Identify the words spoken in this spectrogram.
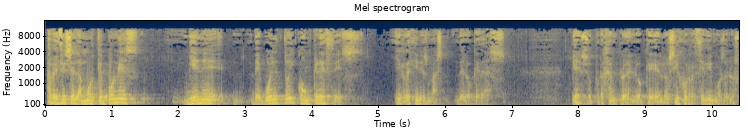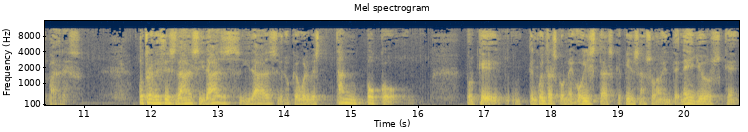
A veces el amor que pones viene devuelto y con creces y recibes más de lo que das. Pienso, por ejemplo, en lo que los hijos recibimos de los padres. Otras veces das y das y das y lo que vuelves tan poco porque te encuentras con egoístas que piensan solamente en ellos, que,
